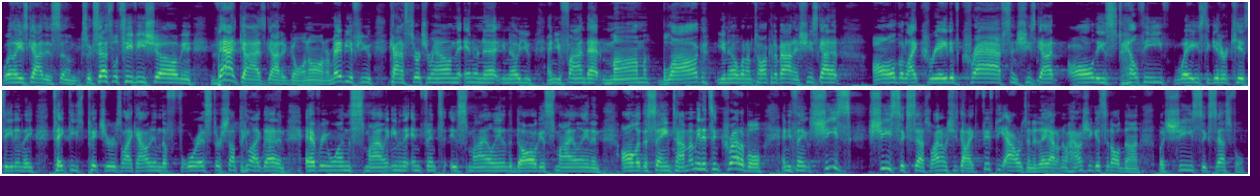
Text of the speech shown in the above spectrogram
well, he's got this um, successful TV show. I mean, that guy's got it going on. Or maybe if you kind of search around the internet, you know, you and you find that mom blog, you know what I'm talking about, and she's got it all the like creative crafts and she's got all these healthy ways to get her kids to eat and they take these pictures like out in the forest or something like that and everyone's smiling. Even the infant is smiling and the dog is smiling and all at the same time. I mean it's incredible and you think she's she's successful. I don't know she's got like 50 hours in a day. I don't know how she gets it all done but she's successful.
